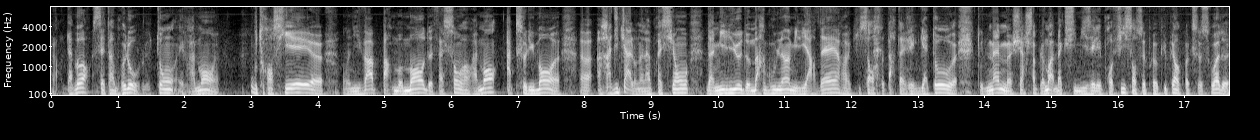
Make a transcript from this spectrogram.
Alors, d'abord, c'est un brûlot. Le ton est vraiment euh, outrancier. Euh, on y va par moments de façon vraiment absolument euh, euh, radicale. On a l'impression d'un milieu de margoulins milliardaires qui, sans se partager le gâteau, tout de même cherchent simplement à maximiser les profits sans se préoccuper en quoi que ce soit de,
